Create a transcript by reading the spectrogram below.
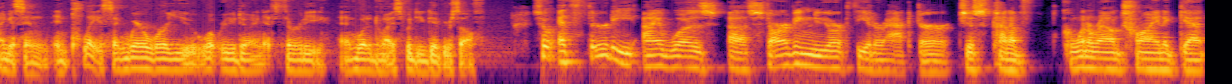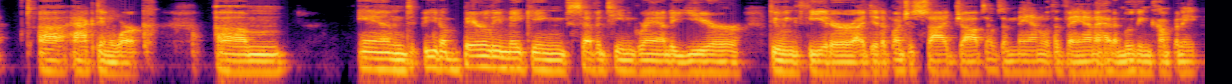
I guess in in place? Like where were you? What were you doing at 30 and what advice would you give yourself? So at 30 I was a starving New York theater actor just kind of going around trying to get uh, acting work. Um, and you know barely making 17 grand a year doing theater. I did a bunch of side jobs. I was a man with a van. I had a moving company.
